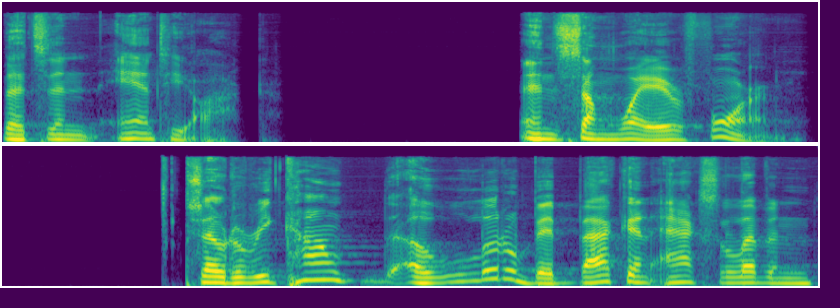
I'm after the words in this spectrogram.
that's in Antioch in some way or form. So to recount a little bit, back in Acts 11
